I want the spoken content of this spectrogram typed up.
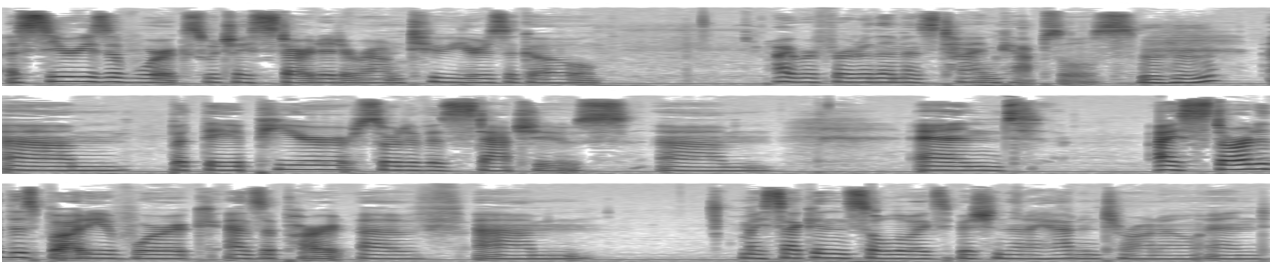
a series of works which I started around two years ago. I refer to them as time capsules. Um, but they appear sort of as statues. Um, and I started this body of work as a part of um, my second solo exhibition that I had in Toronto. And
